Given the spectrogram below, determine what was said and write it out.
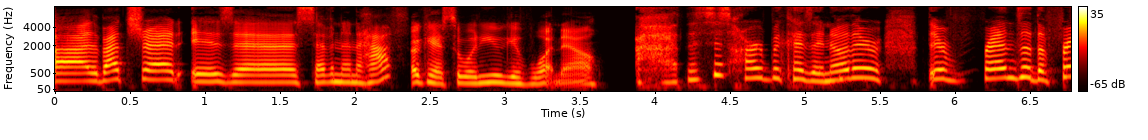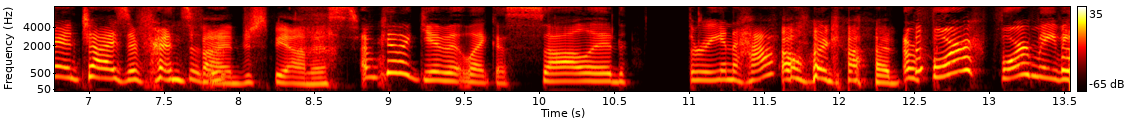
Uh, the Bachelorette is a seven and a half. Okay, so what do you give what now? Ah, this is hard because I know they're they're friends of the franchise. They're friends of the. Fine, just be honest. I'm gonna give it like a solid three and a half Oh my god. or four, four maybe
